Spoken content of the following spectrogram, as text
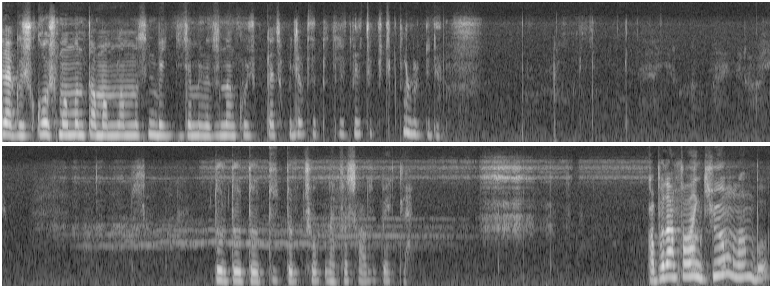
bir dakika şu koşmamın tamamlanmasını bekleyeceğim. En azından koşup kaçabilir. Dur dur dur dur dur çok nefes aldık bekle. Kapıdan falan giriyor mu lan bu?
